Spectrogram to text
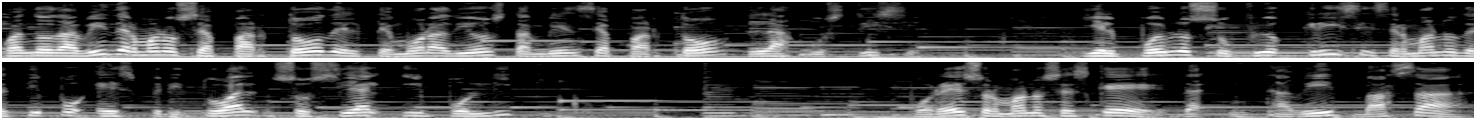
Cuando David, hermanos, se apartó del temor a Dios, también se apartó la justicia. Y el pueblo sufrió crisis, hermanos, de tipo espiritual, social y político. Por eso, hermanos, es que David basa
